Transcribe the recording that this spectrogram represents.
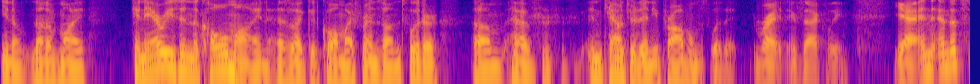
you know, none of my canaries in the coal mine, as I could call my friends on Twitter, um, have encountered any problems with it. Right, exactly. Yeah, and, and that's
